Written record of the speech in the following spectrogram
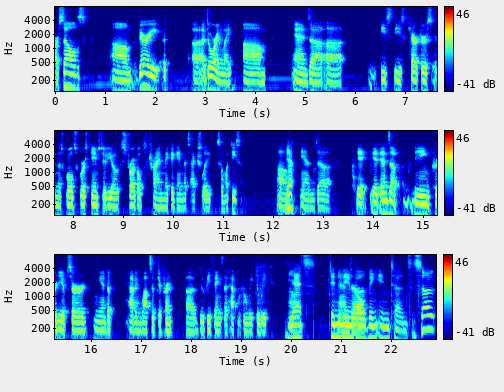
ourselves, um, very uh, adoringly. Um, and uh, uh, these these characters in this world's worst game studio struggle to try and make a game that's actually somewhat decent. Um, Yeah. And uh, it it ends up being pretty absurd. We end up having lots of different uh, goofy things that happen from week to week. Um, Yes, genuinely and, uh, involving interns. So,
